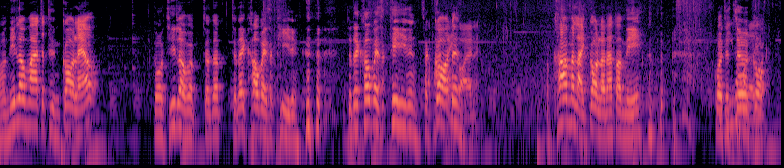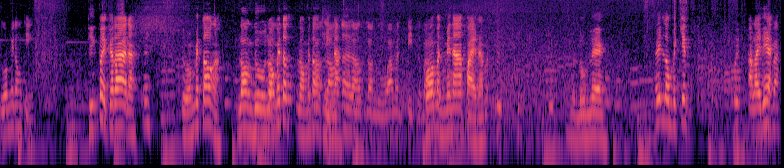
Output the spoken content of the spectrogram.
ตอนนี้เรามาจะถึงเกาะแล้วเกาะที่เราแบบจะจะจะได้เข้าไปสักทีหนึ่ง จะได้เข้าไปสักทีหนึ่งสักเกาะหนึ่งเกาะแล้วเนี่ยแบบข้ามมาหลายเกาะแล้วนะตอนนี้ กว่าจะเจอเกาะหรือว่าไม่ต้องทิ้งทิ้งไปก็ได้นะเอ้ยหรือว่าไม่ต้องอะ ลองดูลองไม่ต้องลองไม่ต้องทิ้งนะเออลองลองดูว่ามันติดหรือเพเปราะล่าว่ามันไม่น่าไปนะมันอุ๊ยอุ๊ยอุ๊ยเหมือนลมแรงเฮ้ยลงไปเก็บอุ๊ยอะไรเนี่ยใช่ปะ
